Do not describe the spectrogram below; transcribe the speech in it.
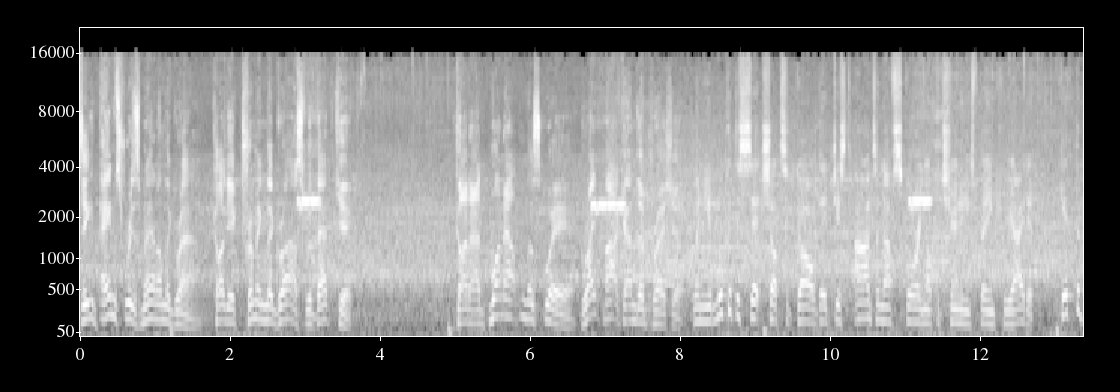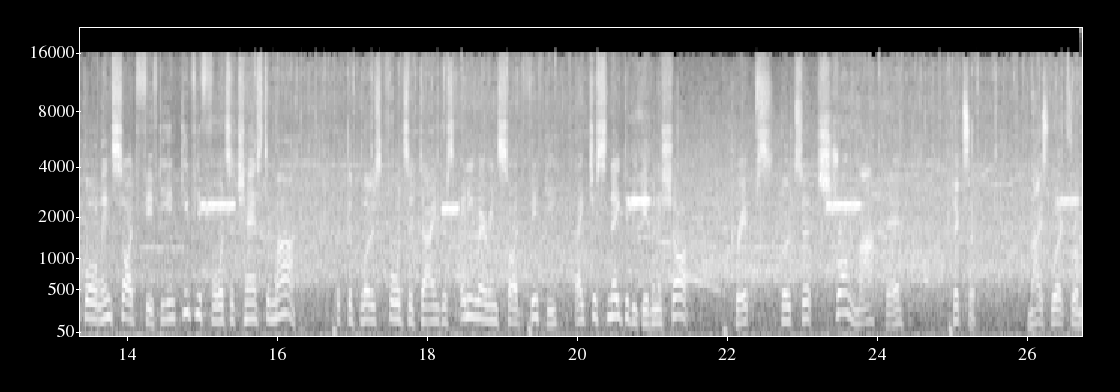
Deep aims for his man on the ground. Collier trimming the grass with that kick. Goddard, one out in the square. Great mark under pressure. When you look at the set shots at goal, there just aren't enough scoring opportunities being created. Get the ball inside 50 and give your forwards a chance to mark. If the Blues forwards are dangerous anywhere inside 50, they just need to be given a shot. Cripps boots it. Strong mark there. Kicks it. Nice work from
